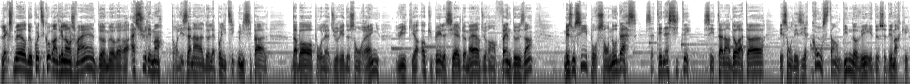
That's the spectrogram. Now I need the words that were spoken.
L'ex-maire de Quaticook, André Langevin, demeurera assurément dans les annales de la politique municipale. D'abord pour la durée de son règne, lui qui a occupé le siège de maire durant 22 ans, mais aussi pour son audace, sa ténacité, ses talents d'orateur et son désir constant d'innover et de se démarquer.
